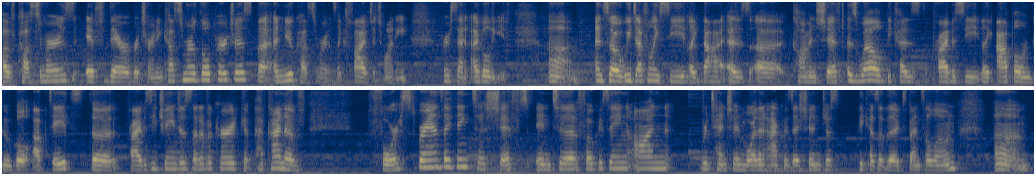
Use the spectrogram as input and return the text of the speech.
of customers if they're a returning customer they'll purchase but a new customer it's like 5 to 20 percent i believe. Um, and so we definitely see like that as a common shift as well because the privacy like apple and google updates the privacy changes that have occurred have kind of forced brands i think to shift into focusing on retention more than acquisition just because of the expense alone. Um,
